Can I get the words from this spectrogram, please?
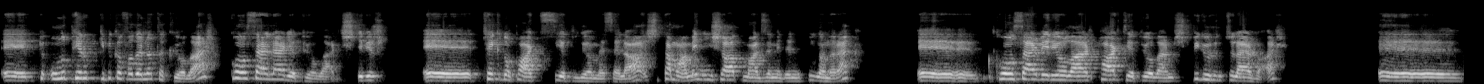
E, onu peruk gibi kafalarına takıyorlar. Konserler yapıyorlar. İşte bir e, tekno partisi yapılıyor mesela. İşte tamamen inşaat malzemelerini kullanarak e, konser veriyorlar, parti yapıyorlarmış gibi görüntüler var. E,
